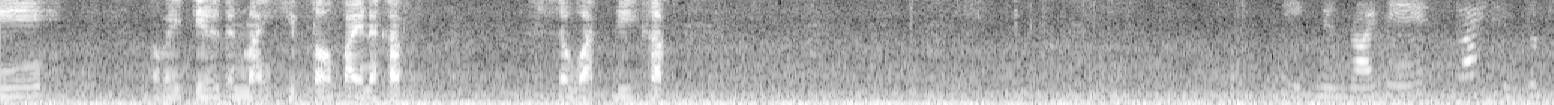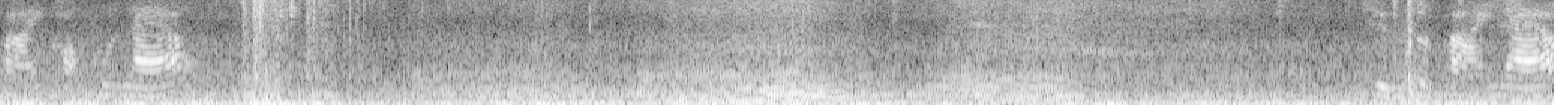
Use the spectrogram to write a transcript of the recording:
นี้เอาไว้เจอกันใหม่คลิปต่อไปนะครับ สวัสดีครับ อีก 100 เมตร ใกล้ถึงจุดหมายของคุณแล้ว ถึงจุดหมายแล้ว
